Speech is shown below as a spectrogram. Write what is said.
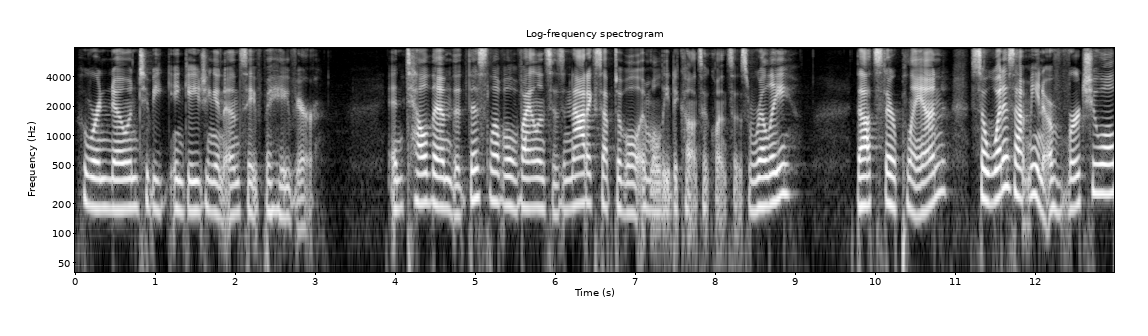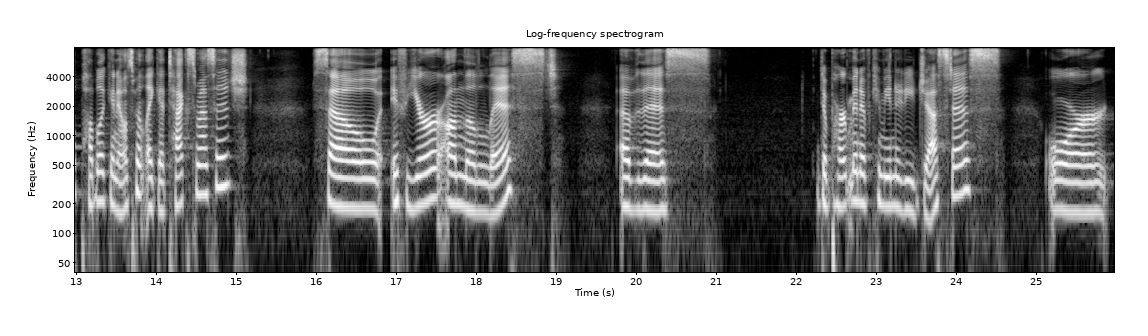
who are known to be engaging in unsafe behavior and tell them that this level of violence is not acceptable and will lead to consequences. Really? That's their plan. So, what does that mean? A virtual public announcement, like a text message? So, if you're on the list of this Department of Community Justice, or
